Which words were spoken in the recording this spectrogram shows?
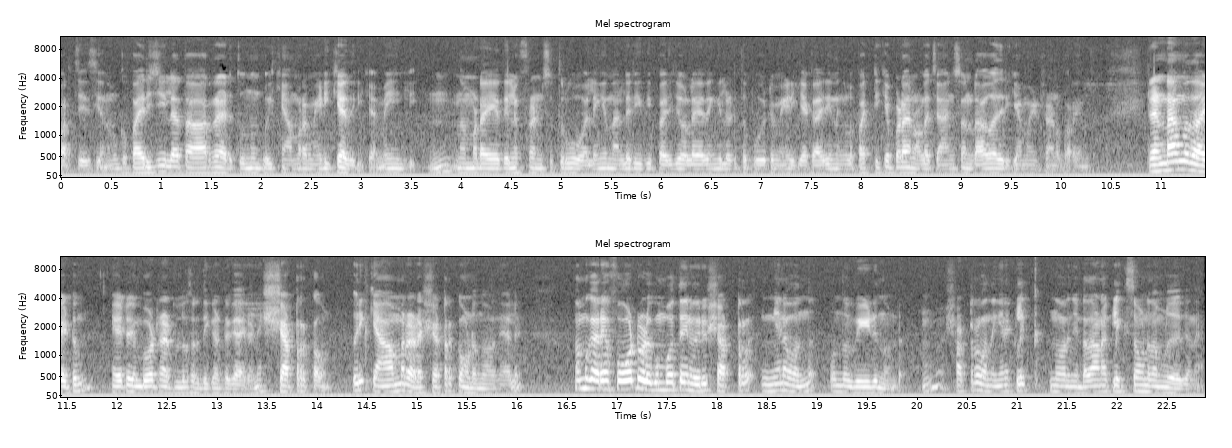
പർച്ചേസ് ചെയ്യാം നമുക്ക് പരിചയമില്ലാത്ത ആരുടെ അടുത്തൊന്നും പോയി ക്യാമറ മേടിക്കാതിരിക്കുക മെയിൻലി നമ്മുടെ ഏതെങ്കിലും ഫ്രണ്ട്സ് ത്രൂവോ അല്ലെങ്കിൽ നല്ല രീതിയിൽ പരിചയമുള്ള ഏതെങ്കിലും അടുത്ത് പോയിട്ട് മേടിക്കുക. കാര്യം നിങ്ങൾ പറ്റിക്കപ്പെടാനുള്ള ചാൻസ് ഉണ്ടാകാതിരിക്കാൻ വേണ്ടിയിട്ടാണ് പറയുന്നത്. രണ്ടാമതായിട്ടും ഏറ്റവും ഇമ്പോർട്ടന്റ് ആയിട്ടുള്ള ശ്രദ്ധിക്കേണ്ട കാര്യമാണ് ഷട്ടർ കൗണ്ട് ഒരു ക്യാമറയുടെ ഷട്ടർ കൗണ്ട് എന്ന് പറഞ്ഞാൽ നമുക്കറിയാം ഫോട്ടോ എടുക്കുമ്പോഴത്തേനും ഒരു ഷട്ടർ ഇങ്ങനെ വന്ന് ഒന്ന് വീഴുന്നുണ്ട്. ഷട്ടർ വന്ന് ഇങ്ങനെ ക്ലിക്ക് എന്ന് പറഞ്ഞിട്ട് അതാണ് ക്ലിക്ക് സൗണ്ട് നമ്മൾ കേൾക്കുന്നത്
